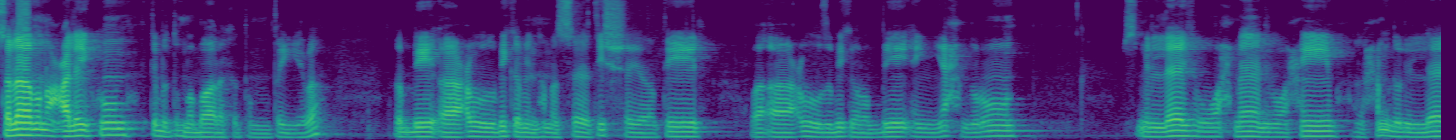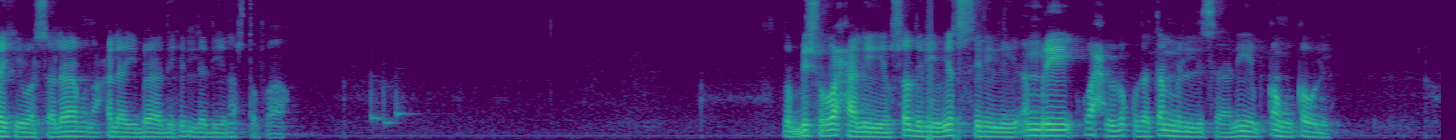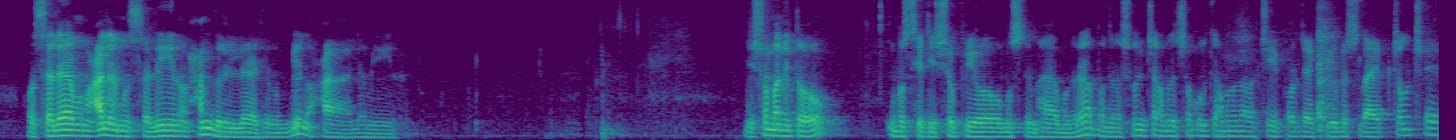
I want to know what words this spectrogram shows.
سلام عليكم. طبتم مباركة طيبة. ربي أعوذ بك من همسات الشياطين وأعوذ بك ربي أن يحضرون. بسم الله الرحمن الرحيم. الحمد لله وسلام على عباده الذين اصطفى. رب اشرح لي صدري ويسر لي أمري واحلل عقدة من لساني يفقهوا قولي. ওসালাম আল মুসালিন আলহামদুলিল্লাহ রবিল আলমিন যে সম্মানিত উপস্থিতি, সুপ্রিয় মুসলিম ভাই বোনেরা, আপনারা শুনছেন আমাদের সকলকে আমরা জানাচ্ছি। এই পর্যায়ে কিউবেস লাইভ চলছে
